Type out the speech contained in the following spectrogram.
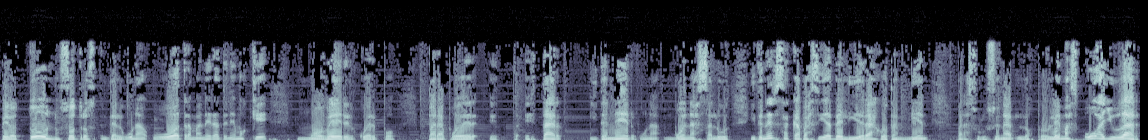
Pero todos nosotros, de alguna u otra manera, tenemos que mover el cuerpo para poder est- estar y tener una buena salud y tener esa capacidad de liderazgo también para solucionar los problemas o ayudar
